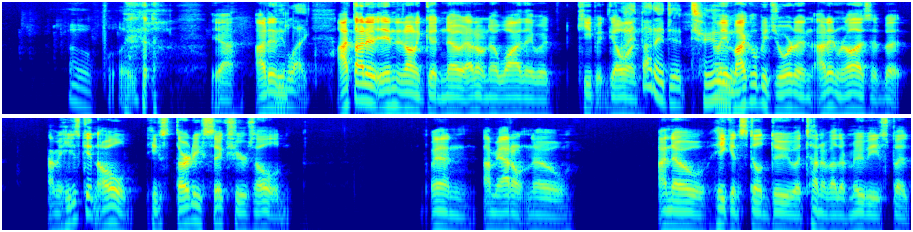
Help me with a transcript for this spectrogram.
oh boy. Yeah. I didn't like I thought it ended on a good note. I don't know why they would keep it going. I thought it did too. I mean, Michael B. Jordan, I didn't realize it, but I mean, he's getting old. He's 36 years old. And I mean, I don't know. I know he can still do a ton of other movies, but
